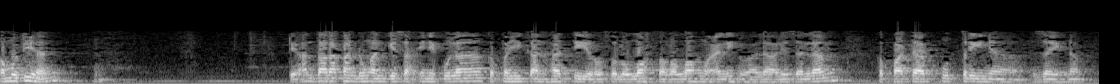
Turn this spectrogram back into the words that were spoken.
Kemudian di antara kandungan kisah ini pula kebaikan hati Rasulullah sallallahu alaihi wasallam kepada putrinya Zainab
